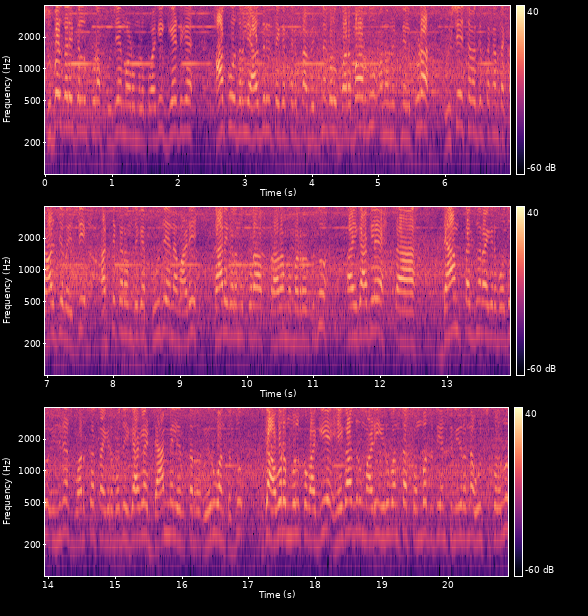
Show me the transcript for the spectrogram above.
ಶುಭಗಳಿಗಲ್ಲೂ ಕೂಡ ಪೂಜೆ ಮಾಡುವ ಮೂಲಕವಾಗಿ ಗೇಟ್ಗೆ ಹಾಕುವುದರಲ್ಲಿ ಯಾವುದೇ ರೀತಿಯಾಗಿರ್ತಕ್ಕಂಥ ವಿಘ್ನಗಳು ಬರಬಾರದು ಅನ್ನೋ ನಿಟ್ಟಿನಲ್ಲಿ ಕೂಡ ವಿಶೇಷವಾಗಿರ್ತಕ್ಕಂಥ ಕಾಳಜಿ ವಹಿಸಿ ಅರ್ಚಕರೊಂದಿಗೆ ಪೂಜೆಯನ್ನು ಮಾಡಿ ಕಾರ್ಯಗಳನ್ನು ಕೂಡ ಪ್ರಾರಂಭ ಮಾಡಿರುವಂಥದ್ದು. ಆ, ಈಗಾಗಲೇ ಡ್ಯಾಮ್ ತಜ್ಞರಾಗಿರ್ಬೋದು ಇಂಜಿನಿಯರ್ಸ್ ವರ್ಕರ್ಸ್ ಆಗಿರ್ಬೋದು ಈಗಾಗಲೇ ಡ್ಯಾಮ್ ಮೇಲೆ ಇರ್ತಾರ ಇರುವಂಥದ್ದು. ಈಗ ಅವರ ಮೂಲಕವಾಗಿ ಹೇಗಾದರೂ ಮಾಡಿ ಇರುವಂಥ ತೊಂಬತ್ತು ಟಿ ಎಂ ಸಿ ನೀರನ್ನು ಉಳಿಸಿಕೊಳ್ಳಲು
